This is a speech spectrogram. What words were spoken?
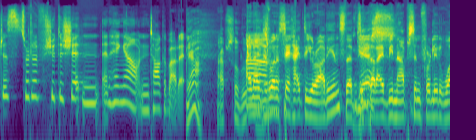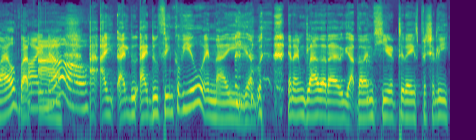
just sort of shoot the shit and, and hang out and talk about it. yeah, absolutely. And I just want to say hi to your audience. That Yes. that I've been absent for a little while, but I uh, know. I, I, I do I do think of you, and I um, and I'm glad that I yeah, that I'm here today, especially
